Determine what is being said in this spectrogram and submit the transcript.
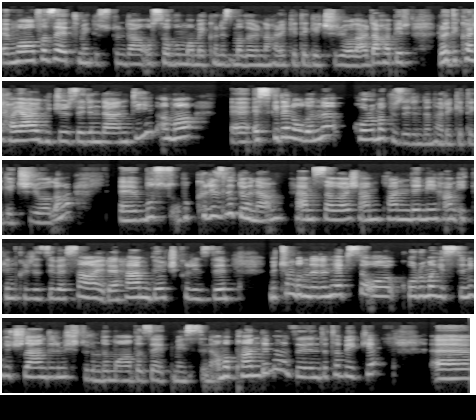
e, muhafaza etmek üstünden o savunma mekanizmalarını harekete geçiriyorlar. Daha bir radikal hayal gücü üzerinden değil ama e, eskiden olanı korumak üzerinden harekete geçiriyorlar. E, bu, bu krizli dönem hem savaş hem pandemi hem iklim krizi vesaire hem göç krizi bütün bunların hepsi o koruma hissini güçlendirmiş durumda muhafaza etme hissini. Ama pandemi özelinde tabii ki e,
